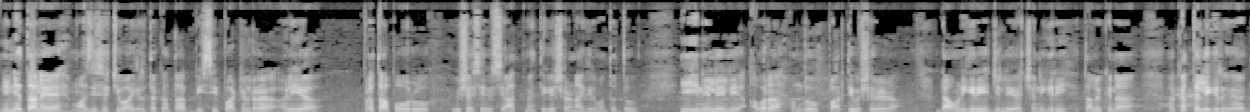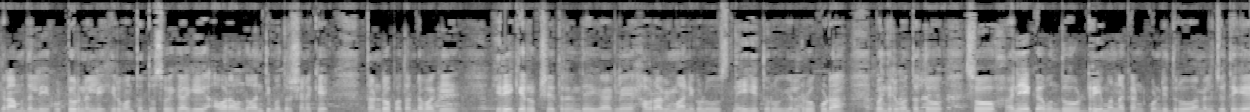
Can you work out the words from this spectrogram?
ನಿನ್ನೆ ತಾನೇ ಮಾಜಿ ಸಚಿವ ಆಗಿರತಕ್ಕಂಥ ಬಿ ಸಿ ಪಾಟೀಲ್ರ ಅಳಿಯ ಪ್ರತಾಪ್ ಅವರು ವಿಷ ಸೇವಿಸಿ ಆತ್ಮಹತ್ಯೆಗೆ ಶರಣಾಗಿರುವಂಥದ್ದು ಈ ಹಿನ್ನೆಲೆಯಲ್ಲಿ ಅವರ ಒಂದು ಪಾರ್ಥಿವ ಶರೀರ ದಾವಣಗೆರೆ ಜಿಲ್ಲೆಯ ಚನ್ನಗಿರಿ ತಾಲೂಕಿನ ಕತ್ತಲಿಗಿರಿ ಗ್ರಾಮದಲ್ಲಿ ಹುಟ್ಟೂರಿನಲ್ಲಿ ಇರುವಂಥದ್ದು ಸೊ ಹೀಗಾಗಿ ಅವರ ಒಂದು ಅಂತಿಮ ದರ್ಶನಕ್ಕೆ ತಂಡೋಪತಂಡವಾಗಿ ಹಿರೇಕೆರೂರು ಕ್ಷೇತ್ರದಿಂದ ಈಗಾಗಲೇ ಅವರ ಅಭಿಮಾನಿಗಳು, ಸ್ನೇಹಿತರು ಎಲ್ಲರೂ ಕೂಡ ಬಂದಿರುವಂಥದ್ದು ಸೊ ಅನೇಕ ಒಂದು ಡ್ರೀಮ್ ಅನ್ನು ಕಂಡುಕೊಂಡಿದ್ರು. ಆಮೇಲೆ ಜೊತೆಗೆ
